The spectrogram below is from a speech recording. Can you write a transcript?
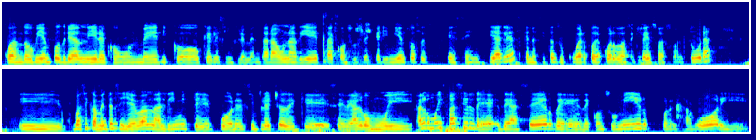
cuando bien podrían ir con un médico que les implementara una dieta con sus requerimientos esenciales que necesita su cuerpo de acuerdo a su peso, a su altura, y básicamente se llevan al límite por el simple hecho de que se ve algo muy, algo muy fácil de, de hacer, de, de, consumir por el sabor y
